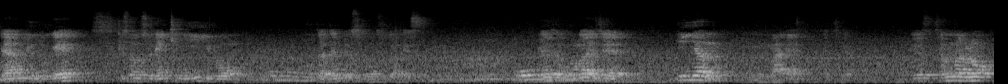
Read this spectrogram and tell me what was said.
대한민국의 스키 선수 랭킹 2위로 국가대표 선수가 됐습니다. 그래서 뭔가 이제 2년 만에. 그래서 정말로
